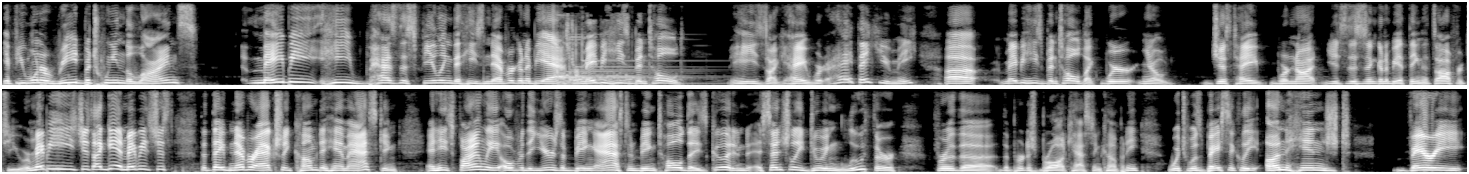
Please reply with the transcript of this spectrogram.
if you want to read between the lines, maybe he has this feeling that he's never going to be asked, or maybe he's been told. He's like, hey, we're, hey, thank you, me. Uh, maybe he's been told, like, we're, you know, just, hey, we're not, this isn't going to be a thing that's offered to you. Or maybe he's just, again, maybe it's just that they've never actually come to him asking, and he's finally, over the years of being asked and being told that he's good, and essentially doing Luther for the the British Broadcasting Company, which was basically unhinged, very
